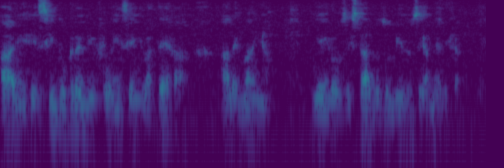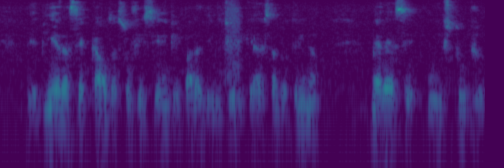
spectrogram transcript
ha enriquecido grande influência em Inglaterra, Alemanha e em los Estados Unidos de América. Debiera ser causa suficiente para admitir que esta doutrina merece um estudo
